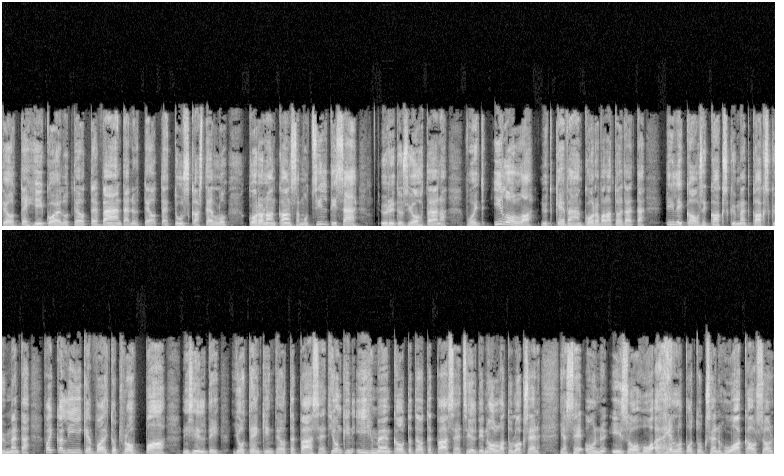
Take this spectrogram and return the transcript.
te olette hikoillut, te olette vääntänyt, te olette tuskastellut koronan kanssa, mutta silti sä yritysjohtajana voit ilolla nyt kevään korvalla toita, että tilikausi 2020, vaikka liikevaihto droppaa, niin silti jotenkin te olette päässeet, jonkin ihmeen kautta te olette päässeet silti nollatulokseen, ja se on iso huo- helpotuksen huokaus, se on,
